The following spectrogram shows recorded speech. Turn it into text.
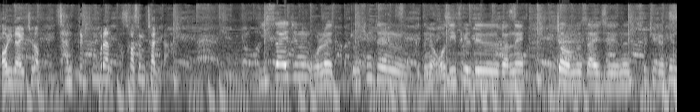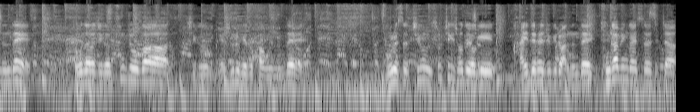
어린아이처럼 잔뜩 흥분한 서승찬이다 이 사이즈는 원래 좀 힘들거든요. 어디 필드 간에 6점 넘는 사이즈는 솔직히 좀 힘든데 더군다나 지금 충조가 지금 배수를 계속 하고 있는데 모르겠어요. 지금 솔직히 저도 여기 가이드를 해주기로 왔는데 긴가민가 했어요. 진짜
